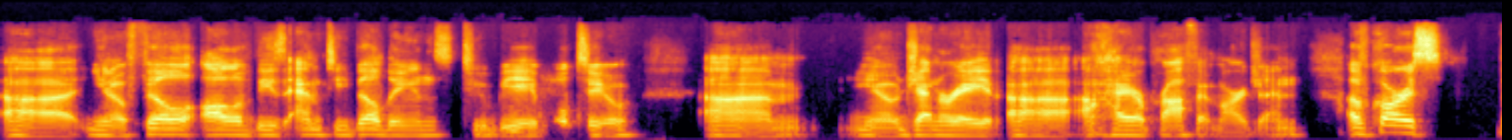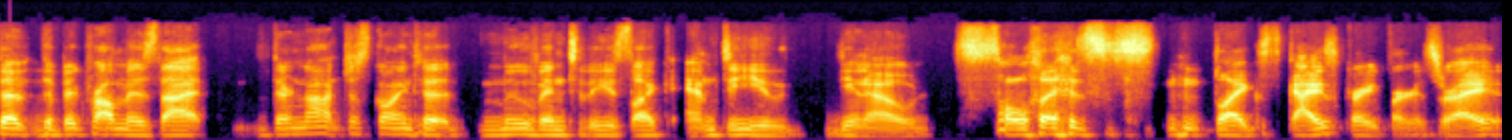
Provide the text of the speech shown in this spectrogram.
uh, you know, fill all of these empty buildings to be mm-hmm. able to, um, you know, generate uh, a higher profit margin. Of course, the the big problem is that they're not just going to move into these like empty, you know, soulless like skyscrapers, right?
